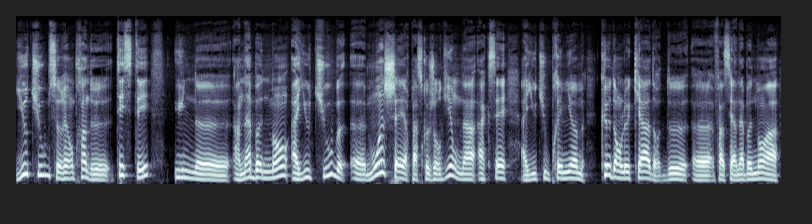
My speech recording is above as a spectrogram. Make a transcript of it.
YouTube serait en train de tester une, un abonnement à YouTube moins cher parce qu'aujourd'hui on a accès à YouTube Premium que dans le cadre de, enfin c'est un abonnement à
